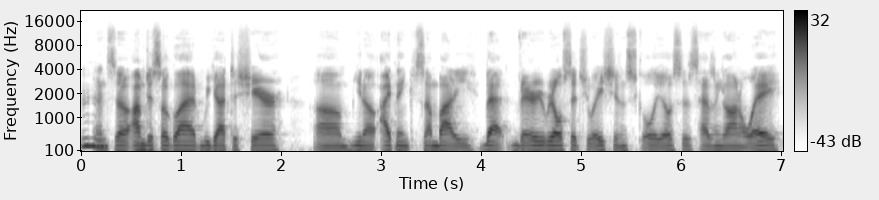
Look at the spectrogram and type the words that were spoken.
and so I'm just so glad we got to share. Um, you know, I think somebody that very real situation, scoliosis, hasn't gone away.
